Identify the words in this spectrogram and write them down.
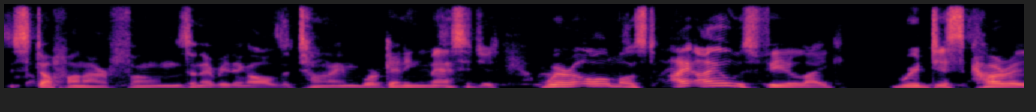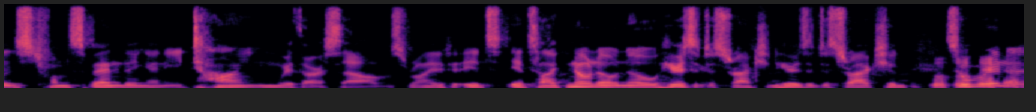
stuff on our phones and everything all the time. We're getting messages. We're almost, I, I always feel like we're discouraged from spending any time with ourselves, right? It's it's like, no, no, no, here's a distraction, here's a distraction. So we're in a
